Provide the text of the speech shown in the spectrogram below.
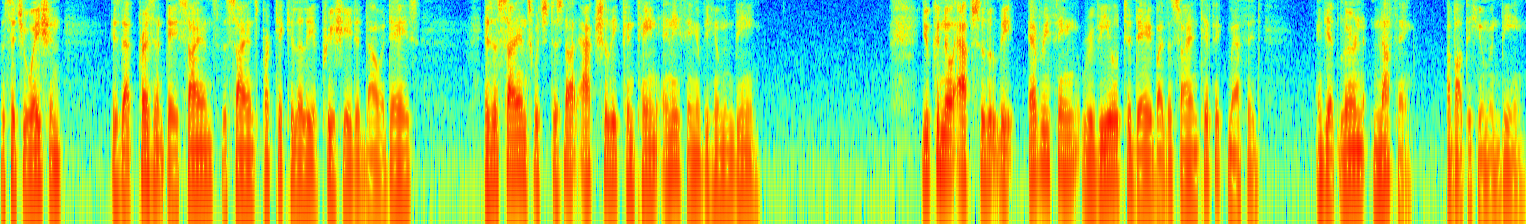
The situation is that present day science, the science particularly appreciated nowadays, is a science which does not actually contain anything of the human being. You can know absolutely everything revealed today by the scientific method and yet learn nothing about the human being,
